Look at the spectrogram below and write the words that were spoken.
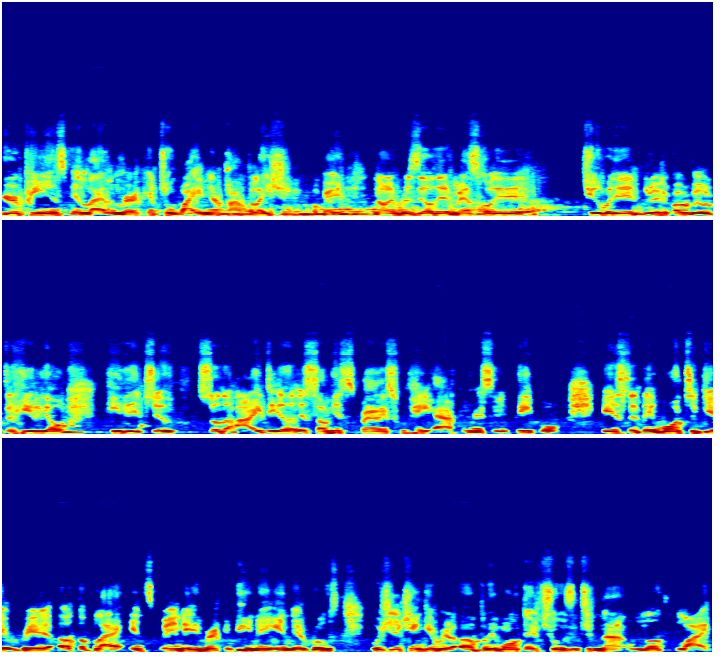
Europeans and Latin America to whiten their population. Okay, not in Brazil did, it, Mexico did, Cuba did, the Helio, he did too. So the idea is some Hispanics who hate African American people is that they want to get rid of the black and Native American DNA in their roots, which they can't get rid of, but they want their children to not look like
